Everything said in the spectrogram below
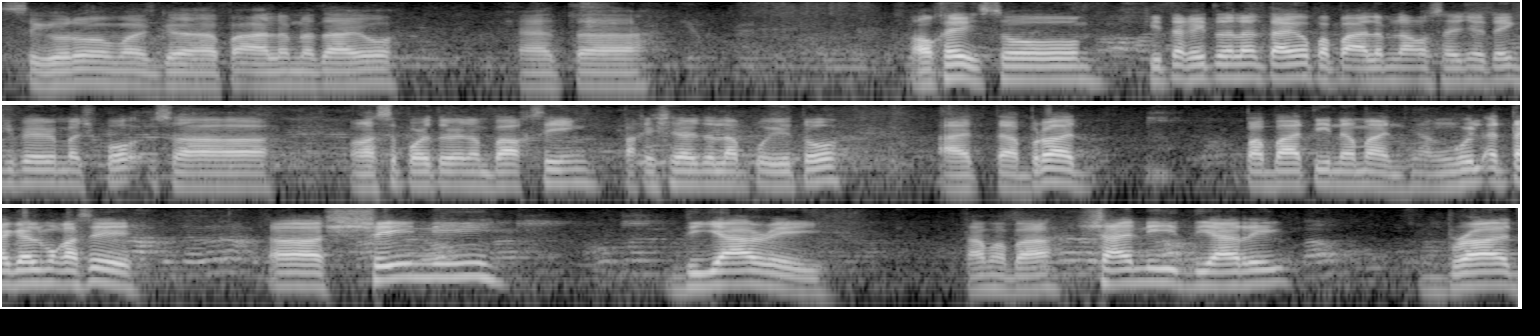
Siguro magpaalam na tayo. At ah, okay, so kita-kita na lang tayo. Papaalam na ako sa inyo. Thank you very much po sa mga supporter ng boxing. Pakishare na lang po ito. At ah, Brad, pabati naman. Ang, ang tagal mo kasi. Uh, Shani Diare. Tama ba? Shani Diare. Brad.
